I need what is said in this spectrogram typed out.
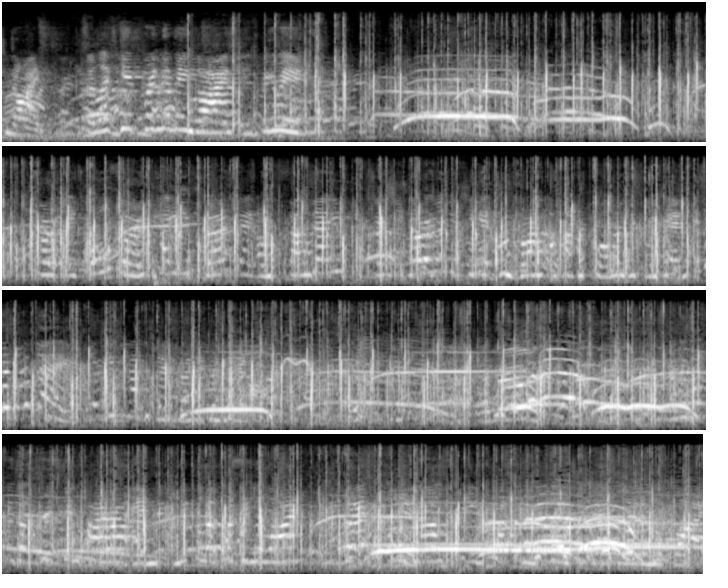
tonight. So let's get bring them in, guys.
